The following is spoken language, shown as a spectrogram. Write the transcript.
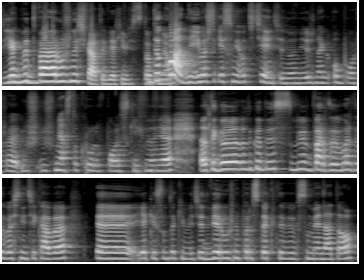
jakby dwa różne światy w jakimś stopniu. Dokładnie i masz takie w sumie odcięcie, no nie, że o Boże, już, już miasto królów polskich, no nie? Dlatego, dlatego to jest bardzo, bardzo właśnie ciekawe, e, jakie są takie, wiecie, dwie różne perspektywy w sumie na to.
